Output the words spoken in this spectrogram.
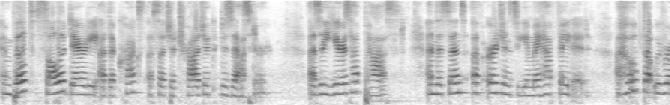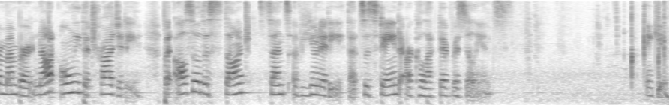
and built solidarity at the crux of such a tragic disaster. As the years have passed and the sense of urgency may have faded, I hope that we remember not only the tragedy, but also the staunch sense of unity that sustained our collective resilience. Thank you.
